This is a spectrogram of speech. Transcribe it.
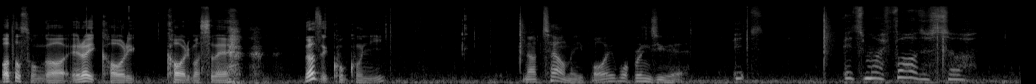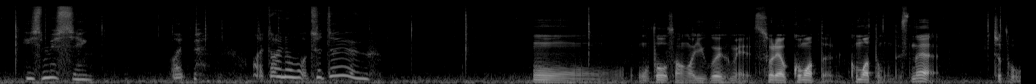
ワトソンがえらい変わり変わりましたねなぜここに Now tell me, boy, what brings you here? It's... it's my father, sir. He's missing. I, I don't know what to do. おーお父さんが行方不明それは困った困ったもんですねちょっと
